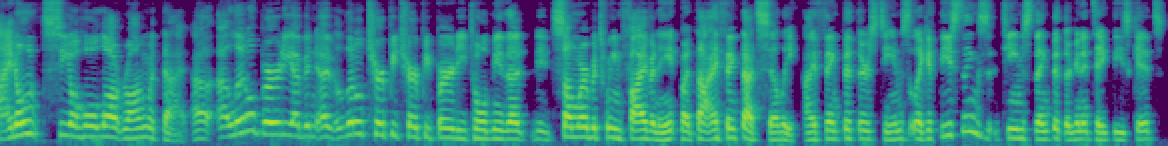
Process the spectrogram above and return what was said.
I don't see a whole lot wrong with that. A, a little birdie, I've been a little chirpy chirpy birdie told me that it's somewhere between five and eight, but th- I think that's silly. I think that there's teams like if these things teams think that they're going to take these kids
